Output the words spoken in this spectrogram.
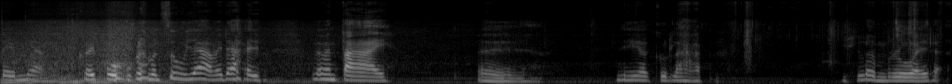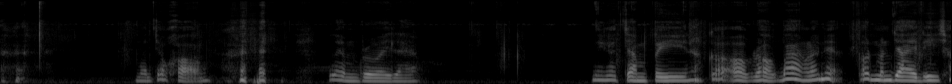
เต็มเนี่ยเคยปลูกแล้วมันสู้หญ้าไม่ได้ แล้วมันตาย เออ นี่ก็กุหลาบ เริ่มรวยแล้วเหมือนเจ้าของ เริ่มรวยแล้ว นี่ก็จำปีนะก็ออกดอกบ้างแล้วเนี่ย ต้นมันใหญ่ดีช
